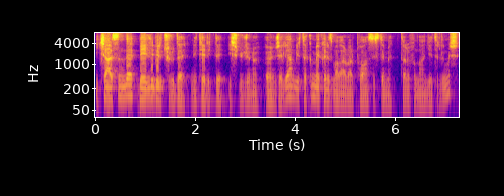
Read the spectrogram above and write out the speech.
içerisinde belli bir türde nitelikli iş gücünü önceleyen bir takım mekanizmalar var puan sistemi tarafından getirilmiş.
